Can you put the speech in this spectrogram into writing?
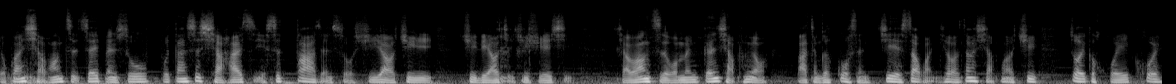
有关《小王子》这本书，不但是小孩子，也是大人所需要去去了解、去学习。小王子，我们跟小朋友把整个过程介绍完以后，让小朋友去做一个回馈。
